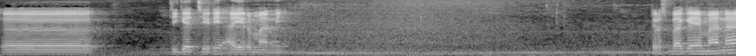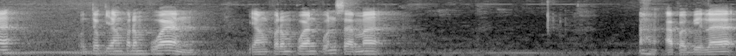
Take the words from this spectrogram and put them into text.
eh, tiga ciri air mani. Terus bagaimana untuk yang perempuan? Yang perempuan pun sama apabila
